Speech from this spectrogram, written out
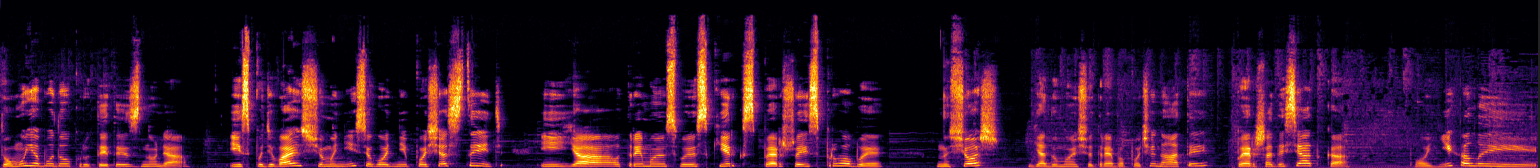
тому я буду крутити з нуля. І сподіваюсь, що мені сьогодні пощастить, і я отримую свою скірк з першої спроби. Ну що ж, я думаю, що треба починати. Перша десятка. Поїхали!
